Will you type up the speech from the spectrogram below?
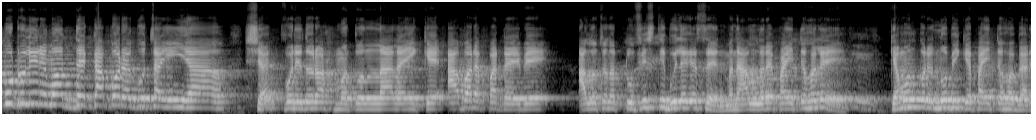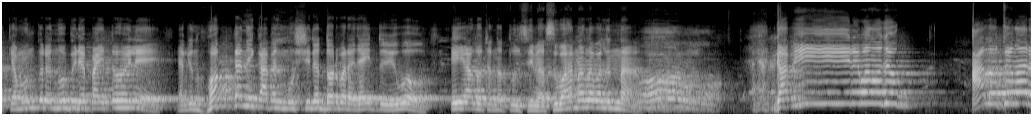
পুটুলির মধ্যে কাপড় গুছাইয়া শেখ ফরিদ রহমতুল্লাহ আবার পাঠাইবে। আলোচনা টুফিস্তি ভুলে গেছেন? মানে আল্লাহরে পাইতে হলে কেমন করে নবীকে পাইতে হবে আর কেমন করে নবীরে পাইতে হইলে একজন হক্কানি কাবেল মুর্শিদের দরবারে যাইতে হইব? এই আলোচনা তুলসি মা সুবহানাল্লাহ বলেন না। গাভীর মনোযোগ, আলোচনার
